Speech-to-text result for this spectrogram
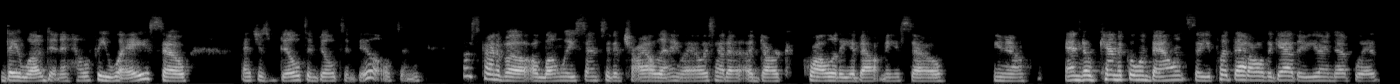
they loved in a healthy way. So that just built and built and built. And I was kind of a, a lonely, sensitive child anyway. I always had a, a dark quality about me. So, you know, endochemical imbalance. So you put that all together, you end up with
